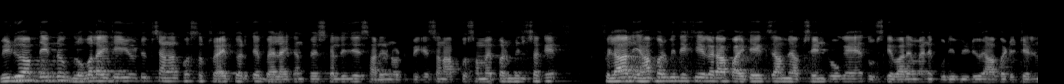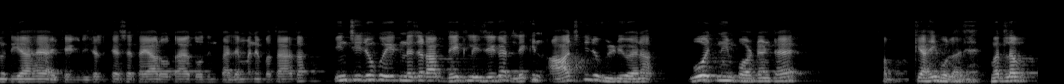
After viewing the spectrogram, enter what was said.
वीडियो आप देख रहे हो ग्लोबल आईटी यूट्यूब चैनल को सब्सक्राइब करके बेल आइकन प्रेस कर लीजिए, सारे नोटिफिकेशन आपको समय पर मिल सके। फ़िलहाल यहाँ पर भी देखिए, अगर आप आई एग्ज़ाम में अपसेंट हो गए हैं तो उसके बारे में मैंने पूरी वीडियो यहाँ पर डिटेल में दिया है आई रिज़ल्ट कैसे तैयार होता है, दो दिन पहले मैंने बताया था। इन चीज़ों को एक नज़र आप देख लीजिएगा, लेकिन आज की जो वीडियो है ना, वो इतनी इंपॉर्टेंट है। अब क्या ही बोला जाए मतलब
